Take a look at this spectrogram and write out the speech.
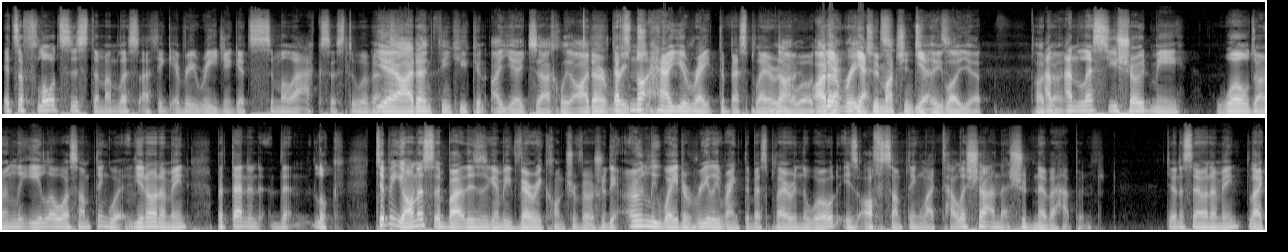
It's a flawed system unless I think every region gets similar access to events. Yeah, I don't think you can. Uh, yeah, exactly. I don't. That's not how you rate the best player in the no, world. I don't Yet- read yet. too much into Yet. elo yet. I don't. unless you showed me world only elo or something where, you know what i mean but then, then look to be honest and but this is going to be very controversial the only way to really rank the best player in the world is off something like Talishar, and that should never happen do you understand what i mean like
